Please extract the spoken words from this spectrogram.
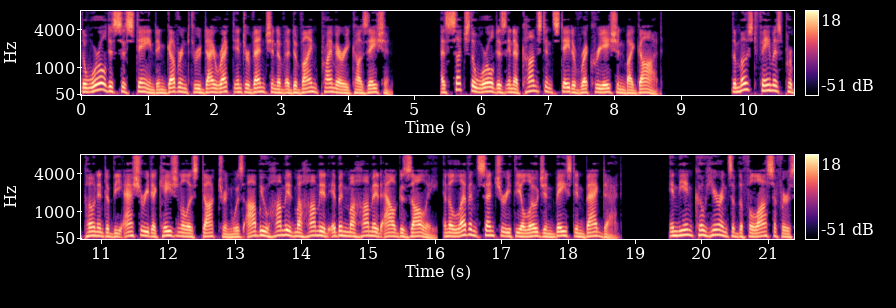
The world is sustained and governed through direct intervention of a divine primary causation. As such the world is in a constant state of recreation by God. The most famous proponent of the Asharite occasionalist doctrine was Abu Hamid Muhammad ibn Muhammad al-Ghazali, an 11th-century theologian based in Baghdad. In The Incoherence of the Philosophers,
